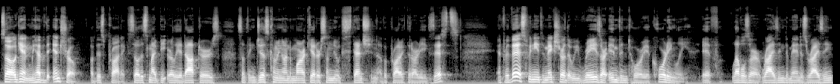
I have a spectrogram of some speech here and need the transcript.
So again, we have the intro of this product. So this might be early adopters, something just coming onto market or some new extension of a product that already exists. And for this, we need to make sure that we raise our inventory accordingly. If levels are rising, demand is rising,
